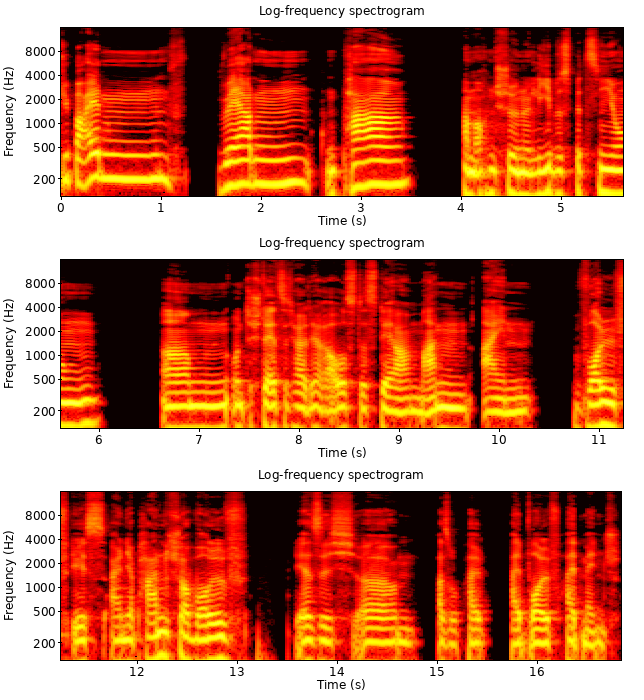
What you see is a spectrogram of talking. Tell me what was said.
die beiden werden ein Paar, haben auch eine schöne Liebesbeziehung. Ähm, und es stellt sich halt heraus, dass der Mann ein Wolf ist, ein japanischer Wolf, der sich, ähm, also halt halb Wolf, halb Mensch.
